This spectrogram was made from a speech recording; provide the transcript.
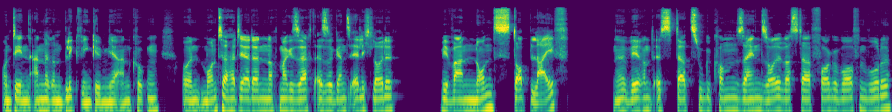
Und den anderen Blickwinkel mir angucken. Und Monte hat ja dann nochmal gesagt, also ganz ehrlich, Leute, wir waren nonstop live ne, während es dazu gekommen sein soll, was da vorgeworfen wurde.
